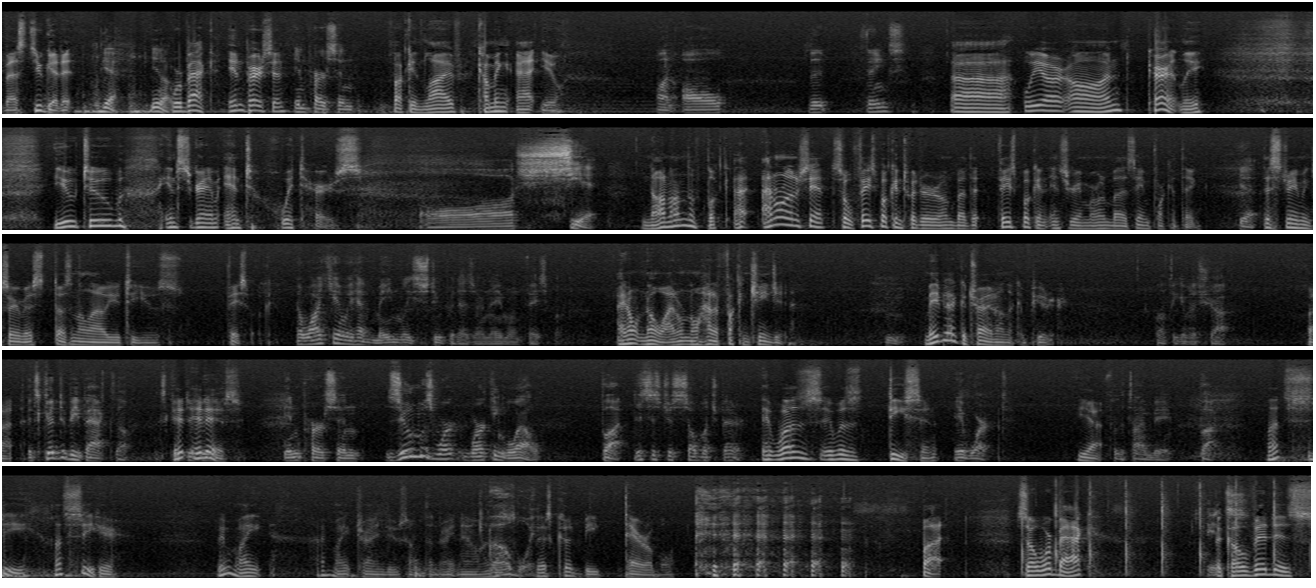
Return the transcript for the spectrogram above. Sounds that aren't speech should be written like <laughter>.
best. You get it. Yeah, you know, We're back in person, in person fucking live, coming at you. on all the things. Uh, we are on currently YouTube, Instagram, and Twitters. Oh shit! Not on the book. I, I don't understand. So Facebook and Twitter are owned by the Facebook and Instagram are owned by the same fucking thing. Yeah. This streaming service doesn't allow you to use Facebook. Now, why can't we have Mainely Stoopid as our name on Facebook? I don't know. I don't know how to fucking change it. Hmm. Maybe I could try it on the computer, We'll have to give it a shot. but It's good to be back, though. It's good it, to it be is. in person. Zoom was work, working well, but this is just so much better. It was. It was decent. It worked Yeah. for the time being, but Let's see. Let's see here. We might. I might try and do something right now. Oh, this, Oh, boy. this could be terrible. but so we're back. The it's- COVID is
